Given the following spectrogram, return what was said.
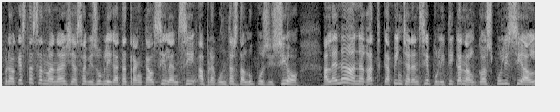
però aquesta setmana ja s'ha vist obligat a trencar el silenci a preguntes de l'oposició. Helena ha negat cap ingerència política en el cos policial,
